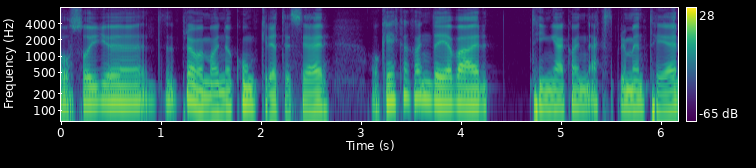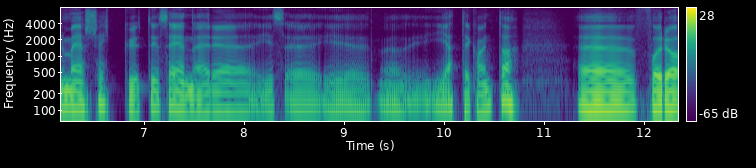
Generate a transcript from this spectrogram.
Og så eh, prøver man å konkretisere ok, hva kan det være ting jeg kan eksperimentere med, sjekke ut i senere i, i, i etterkant. da, eh, for, å,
